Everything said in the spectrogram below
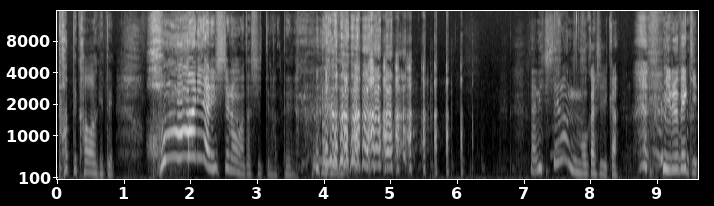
パッて顔上げてほんまに何してるん私ってなって 何してるん？もおかしいか。見るべき。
